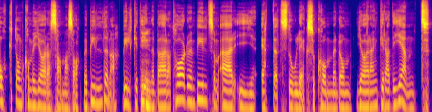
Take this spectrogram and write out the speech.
Och de kommer göra samma sak med bilderna, vilket mm. innebär att har du en bild som är i 1.1 storlek så kommer de göra en gradient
